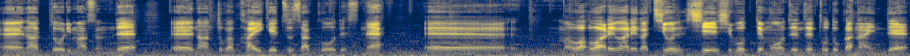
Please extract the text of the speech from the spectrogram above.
えー、なっておりますんで、えー、なんとか解決策をですね、えー、まあ、我々が知を知恵絞っても全然届かないんで、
